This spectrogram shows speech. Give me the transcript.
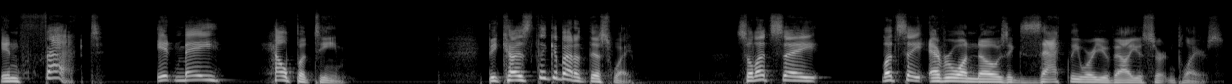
In fact, it may help a team. Because think about it this way. So let's say let's say everyone knows exactly where you value certain players.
